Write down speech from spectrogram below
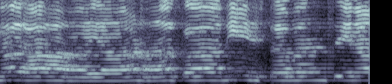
नरायण कनिष्ठ वंशिना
